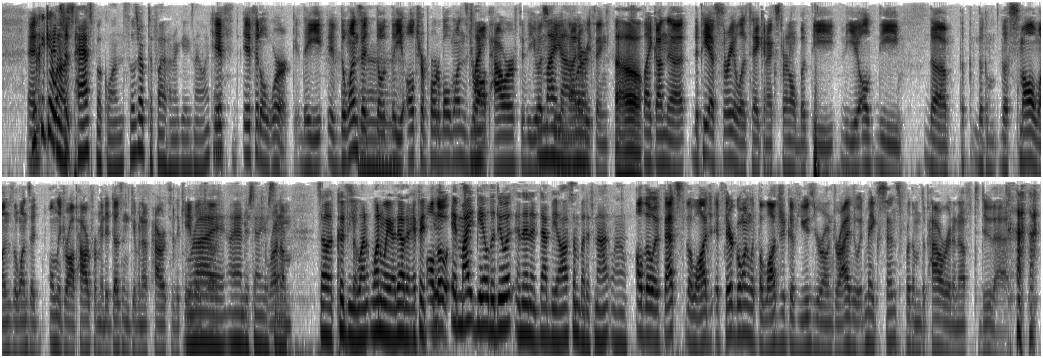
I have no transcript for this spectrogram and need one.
You could get one of those just- Passport ones. Those are up to 500 gigs now. Aren't if if it'll work. The if the ones that Uh, the, the ultra portable ones draw might- power through the USB might and not not work. everything. oh, Like on the the PS3 will take an external, but the the the the, the the the small ones, the ones that only draw power from it, it doesn't give enough power through the cable right, to I understand what you're run saying. them. So it could be So- one one way or the other. If it Although- it, it might be able to do it, and then it, that'd be awesome. But if not, well, Although if that's the logic, if they're going with the logic of use your own drive, it would make sense for them to power it enough to do that.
